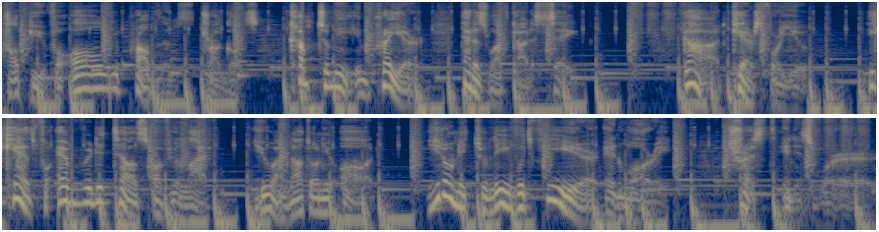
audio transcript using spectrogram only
help you for all your problems, struggles. Come to me in prayer. That is what God is saying. God cares for you. He cares for every details of your life. You are not on your own. You don't need to live with fear and worry. Trust in His Word.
